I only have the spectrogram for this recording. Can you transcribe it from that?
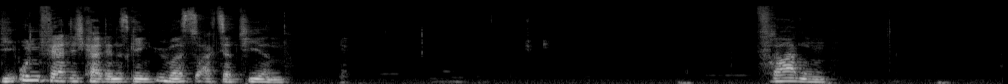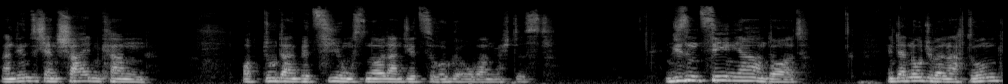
die Unfertigkeit deines Gegenübers zu akzeptieren? Fragen, an denen sich entscheiden kann, ob du dein Beziehungsneuland dir zurückerobern möchtest. In diesen zehn Jahren dort, in der Notübernachtung,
